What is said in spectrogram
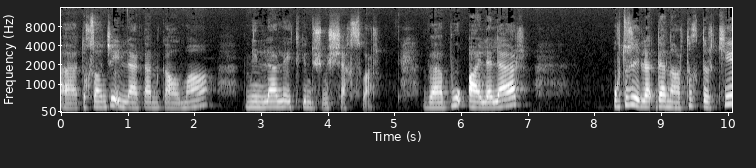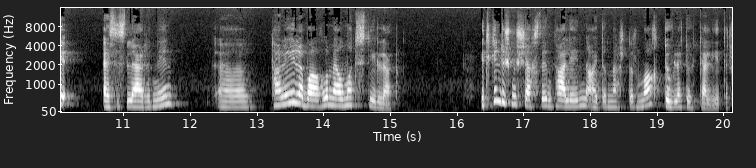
90-cı illərdən qalma minlərlə itkin düşmüş şəxs var. Və bu ailələr 30 ildən artıqdır ki, əzizlərinin Taleyi ilə bağlı məlumat istəyirlər. İtkin düşmüş şəxsin taleyini aydınlaşdırmaq dövlət öhdəliyidir.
